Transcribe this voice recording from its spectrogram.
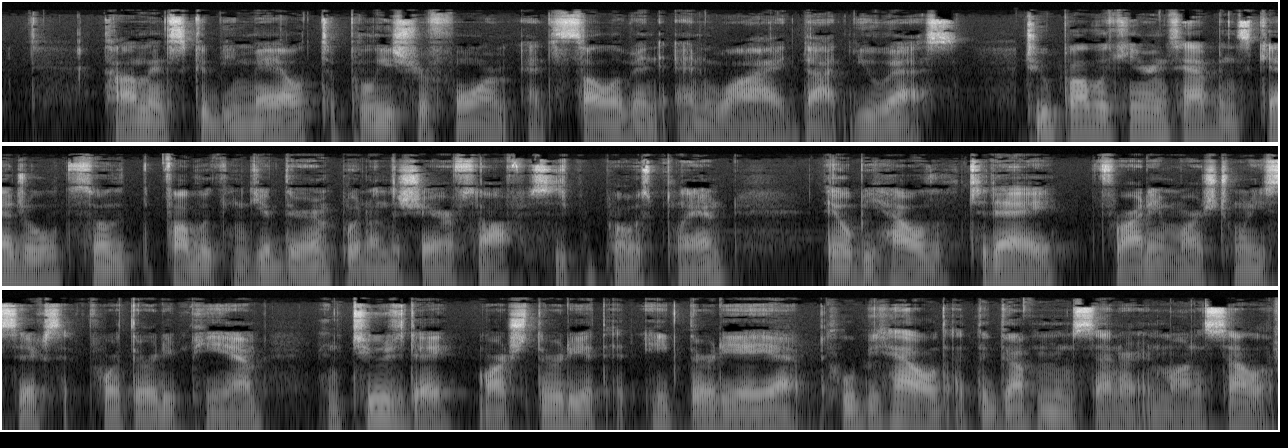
Comments could be mailed to policereform at sullivanny.us. Two public hearings have been scheduled so that the public can give their input on the Sheriff's Office's proposed plan. They will be held today, Friday, March 26th at 4:30 p.m., and Tuesday, March 30th at 8:30 a.m. Will be held at the Government Center in Monticello.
